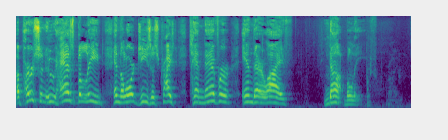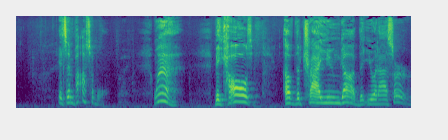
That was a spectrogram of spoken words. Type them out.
a person who has believed in the Lord Jesus Christ can never in their life not believe. It's impossible. Why? Because of the triune God that you and I serve.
